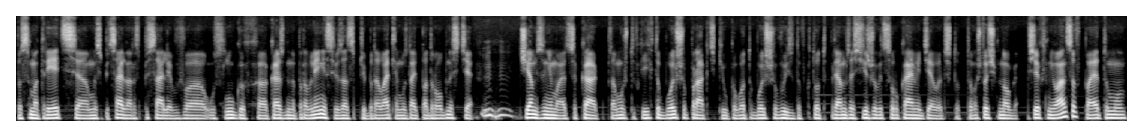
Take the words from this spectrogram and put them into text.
посмотреть. Э, мы специально расписали в услугах э, каждое направление, связаться с преподавателем, узнать подробности, Мгм. чем занимаются, как. Потому что в каких-то больше практики, у кого-то больше выездов, кто-то прям засиживается руками, делает что-то, потому что очень много всех нюансов, поэтому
